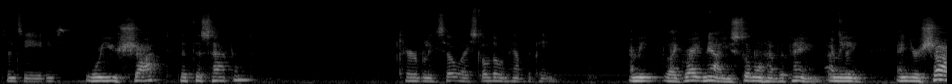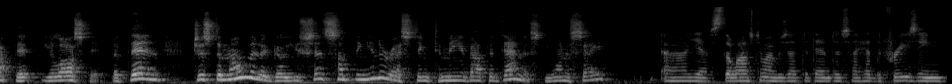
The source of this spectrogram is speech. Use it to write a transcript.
Since the 80s. Were you shocked that this happened? Terribly so. I still don't have the pain. I mean, like right now, you still don't have the pain. I mean, right. and you're shocked that you lost it. But then, just a moment ago, you said something interesting to me about the dentist. You want to say it? Uh, yes, the last time I was at the dentist, I had the freezing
